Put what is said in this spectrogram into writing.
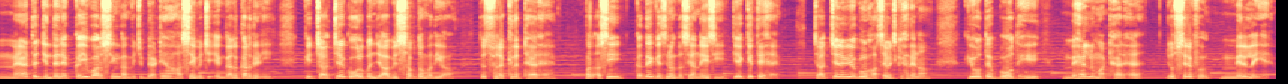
ਮੈਂ ਤੇ ਜਿੰਦੇ ਨੇ ਕਈ ਵਾਰ ਸਿੰਘਾਂ ਵਿੱਚ ਬੈਠਿਆਂ ਹਾਸੇ ਵਿੱਚ ਇਹ ਗੱਲ ਕਰ ਦੇਣੀ ਕਿ ਚਾਚੇ ਕੋਲ ਪੰਜਾਬ ਵਿੱਚ ਸਭ ਤੋਂ ਵਧੀਆ ਤੇ ਸੁਰੱਖਿਅਤ ਠਹਿਰ ਹੈ, ਪਰ ਅਸੀਂ ਕਦੇ ਕਿਸੇ ਨੂੰ ਦੱਸਿਆ ਨਹੀਂ ਸੀ ਕਿ ਇਹ ਕਿੱਥੇ ਹੈ। ਚਾਚੇ ਨੇ ਵੀ ਅੱਗੋਂ ਹਾਸੇ ਵਿੱਚ ਕਹਿ ਦੇਣਾ ਕਿ ਉਹ ਤੇ ਬਹੁਤ ਹੀ ਮਹਿਲਨੁਮਾ ਠਹਿਰ ਹੈ, ਜੋ ਸਿਰਫ ਮੇਰੇ ਲਈ ਹੈ।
